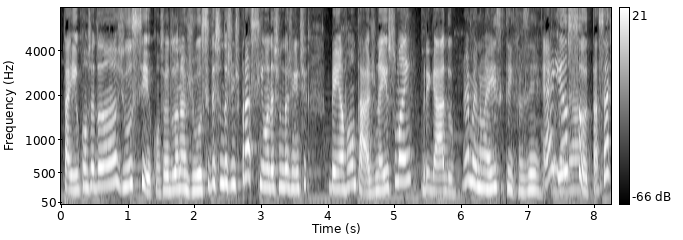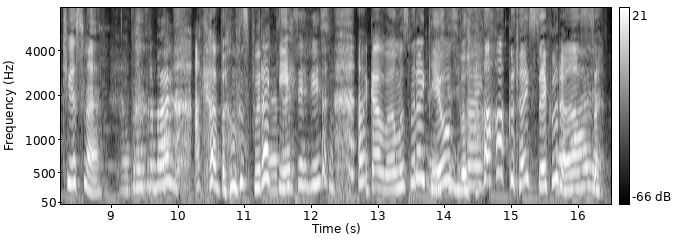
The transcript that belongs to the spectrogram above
tá aí o conselho da Dona Jusce. O conselho da Dona Jusce deixando a gente pra cima, deixando a gente bem à vontade. Não é isso, mãe? Obrigado. É, mas não é isso que tem que fazer? É trabalhar. isso, tá certíssima. É atrás trabalho. Acabamos por aqui. É serviço. Acabamos por aqui É o bloco da insegurança. Trabalha.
